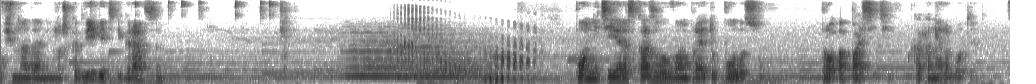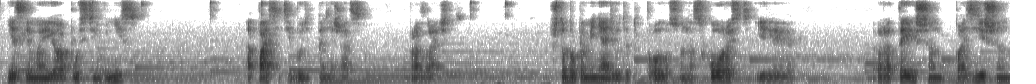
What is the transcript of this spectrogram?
Общем, надо немножко двигать, играться. Помните, я рассказывал вам про эту полосу, про opacity, как она работает. Если мы ее опустим вниз, opacity будет понижаться, прозрачность. Чтобы поменять вот эту полосу на скорость или rotation, position,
